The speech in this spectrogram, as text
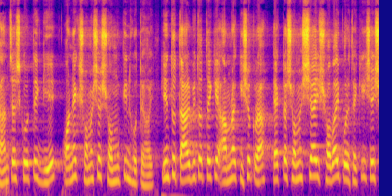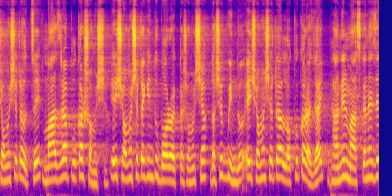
ধান চাষ করতে গিয়ে অনেক সমস্যার সম্মুখীন হতে হয়। কিন্তু তার ভিতর থেকে আমরা কৃষকরা একটা সমস্যায় সবাই পড়ে থাকি, সেই সমস্যাটা হচ্ছে মাজরা পোকার সমস্যা। এই সমস্যাটা কিন্তু বড় একটা সমস্যা। দর্শকবৃন্দ, এই সমস্যাটা লক্ষ্য করা যায়, ধানের মাঝখানে যে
